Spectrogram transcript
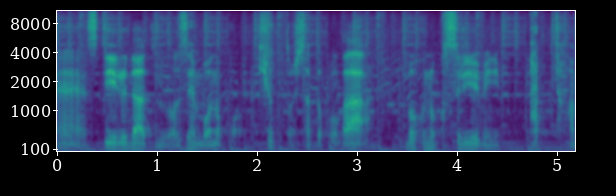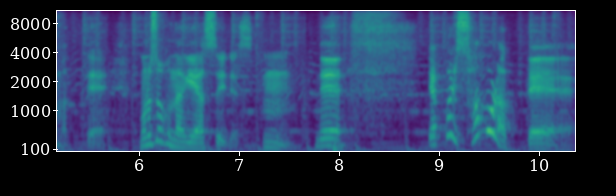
えースティールダーツの前方のこう、キュッとしたとこが、僕の薬指にパッとはまって、ものすごく投げやすいです。うん。で、やっぱりサモラって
